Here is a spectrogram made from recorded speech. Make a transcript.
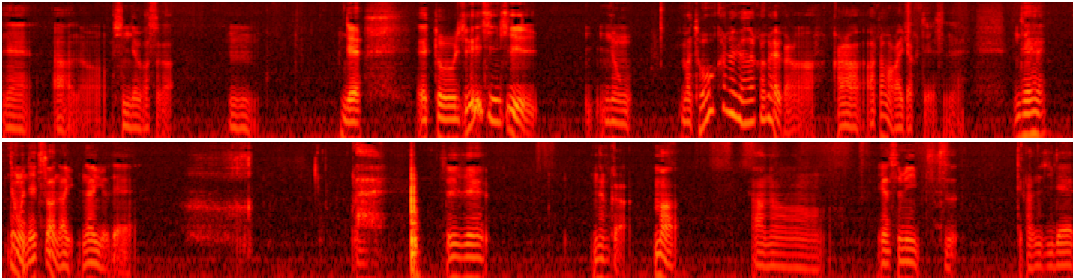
ね、あの、死んでますが、うん。で、えっと、11日の、まあ、10日の夜中ぐらいかな、から頭が痛くてですね。で、でも熱はない、ないよで、それで、なんか、まあ、あのー、休みつつって感じで、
